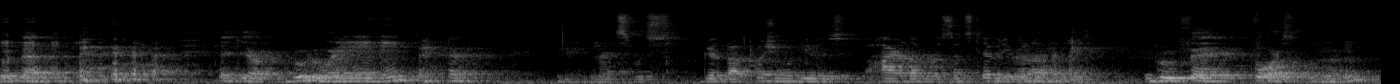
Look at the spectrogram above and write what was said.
with that. Take your boot away. Mm-hmm. and that's what's good about pushing with you is a higher level of sensitivity rather than just. Brute force. Mm-hmm. Four,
